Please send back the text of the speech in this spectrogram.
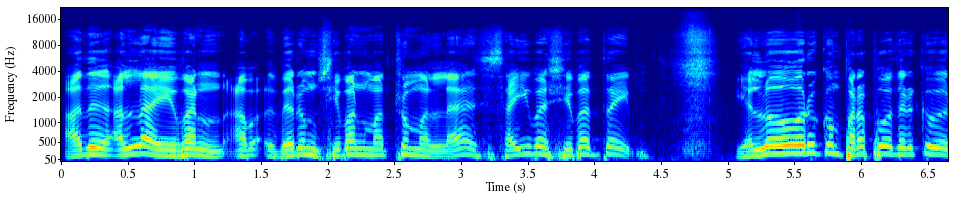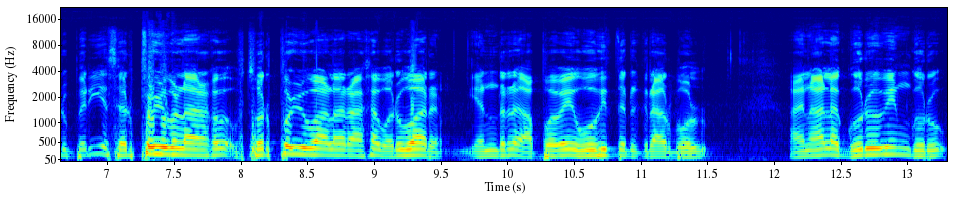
அது அல்ல இவன் அவ- வெறும் சிவன் மற்றும் அல்ல சைவ சிவத்தை எல்லோருக்கும் பரப்புவதற்கு ஒரு பெரிய சொற்பொழிவாளராக சொற்பொழிவாளராக வருவார் என்று அப்போவே ஊகித்திருக்கிறார் போல். அதனால் குருவின் குரு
